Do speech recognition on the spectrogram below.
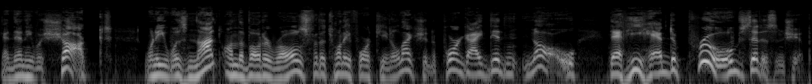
And then he was shocked when he was not on the voter rolls for the 2014 election. The poor guy didn't know that he had to prove citizenship.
